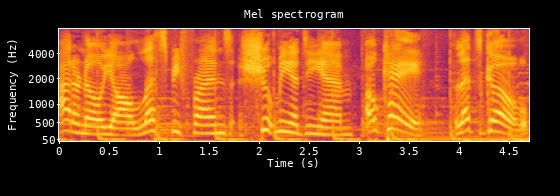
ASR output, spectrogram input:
I don't know, y'all. Let's be friends. Shoot me a DM. Okay, let's go.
